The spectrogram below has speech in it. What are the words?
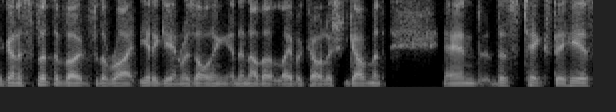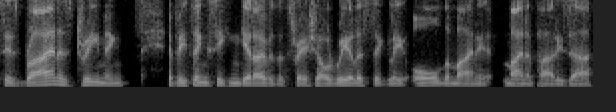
are going to split the vote for the right yet again, resulting in another Labour coalition government. And this texter here says Brian is dreaming if he thinks he can get over the threshold. Realistically, all the minor minor parties are.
